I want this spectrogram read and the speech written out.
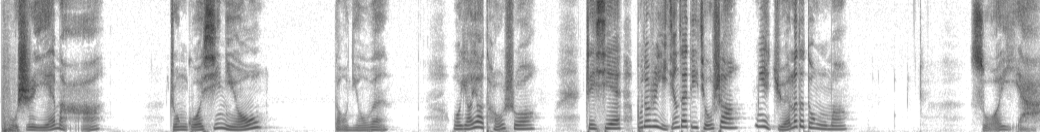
普氏野马？中国犀牛？斗牛问。我摇摇头说。这些不都是已经在地球上灭绝了的动物吗？所以呀，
